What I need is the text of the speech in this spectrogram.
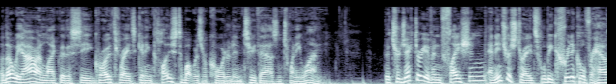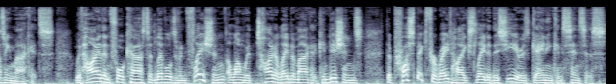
although we are unlikely to see growth rates getting close to what was recorded in 2021. The trajectory of inflation and interest rates will be critical for housing markets. With higher than forecasted levels of inflation, along with tighter labour market conditions, the prospect for rate hikes later this year is gaining consensus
